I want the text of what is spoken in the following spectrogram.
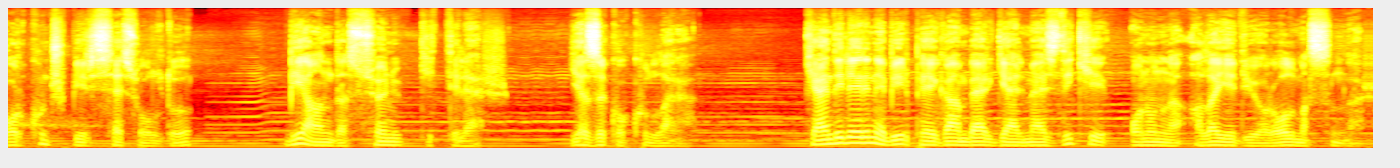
korkunç bir ses oldu. Bir anda sönüp gittiler. Yazık o kullara.'' Kendilerine bir peygamber gelmezdi ki onunla alay ediyor olmasınlar.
